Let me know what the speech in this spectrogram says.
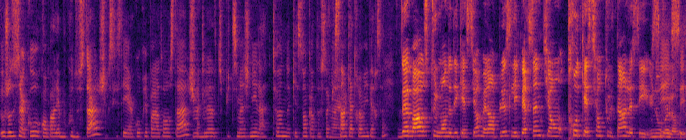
Aujourd'hui, c'est un cours qu'on parlait beaucoup du stage, parce que c'était un cours préparatoire au stage. Fait que Mhm. là, tu peux t'imaginer la tonne de questions quand t'as ça, Ouais. 180 personnes. De base, tout le monde a des questions, mais là, en plus, les personnes qui ont trop de questions tout le temps, là, c'est une overload.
